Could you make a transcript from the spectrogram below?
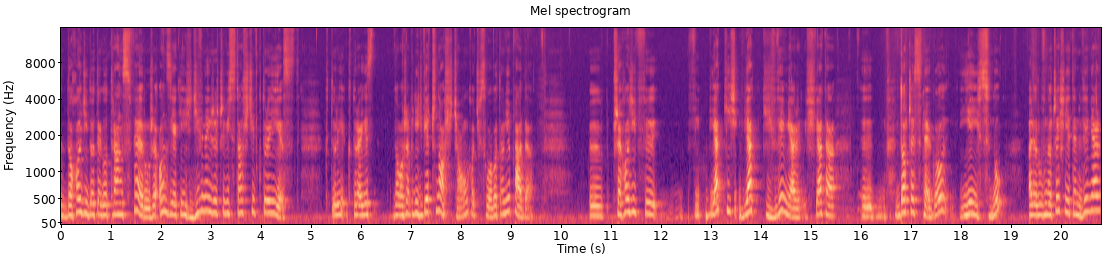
y, dochodzi do tego transferu, że on z jakiejś dziwnej rzeczywistości, w której jest, który, która jest, no można powiedzieć, wiecznością, choć słowo to nie pada, y, przechodzi w, w, jakiś, w jakiś wymiar świata doczesnego, jej snu, ale równocześnie ten wymiar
